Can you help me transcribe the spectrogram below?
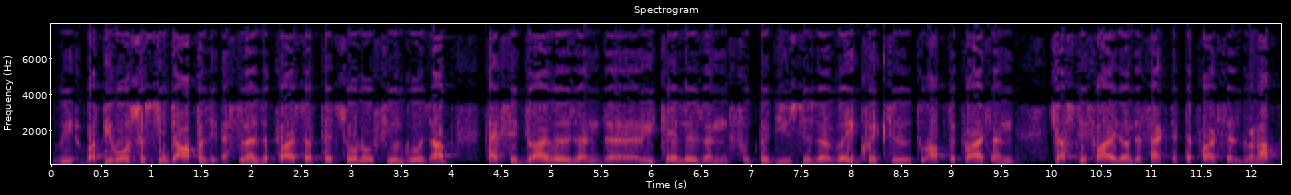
we, but we've also seen the opposite. As soon as the price of petrol or fuel goes up, taxi drivers and uh, retailers and food producers are very quick to, to up the price and justify it on the fact that the price has gone up.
